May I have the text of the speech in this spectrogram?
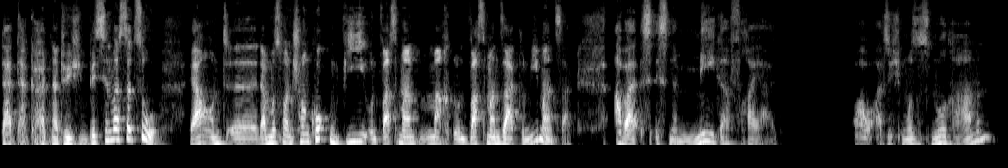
Da, da gehört natürlich ein bisschen was dazu. Ja, und äh, da muss man schon gucken, wie und was man macht und was man sagt und wie man sagt. Aber es ist eine mega Freiheit. Wow, also ich muss es nur rahmen,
